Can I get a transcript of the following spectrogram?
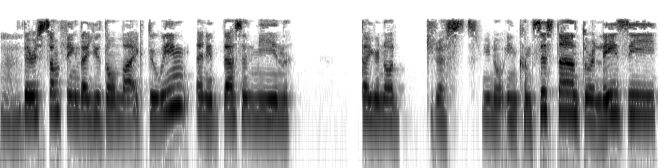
Mm. There's something that you don't like doing and it doesn't mean that you're not just, you know, inconsistent or lazy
